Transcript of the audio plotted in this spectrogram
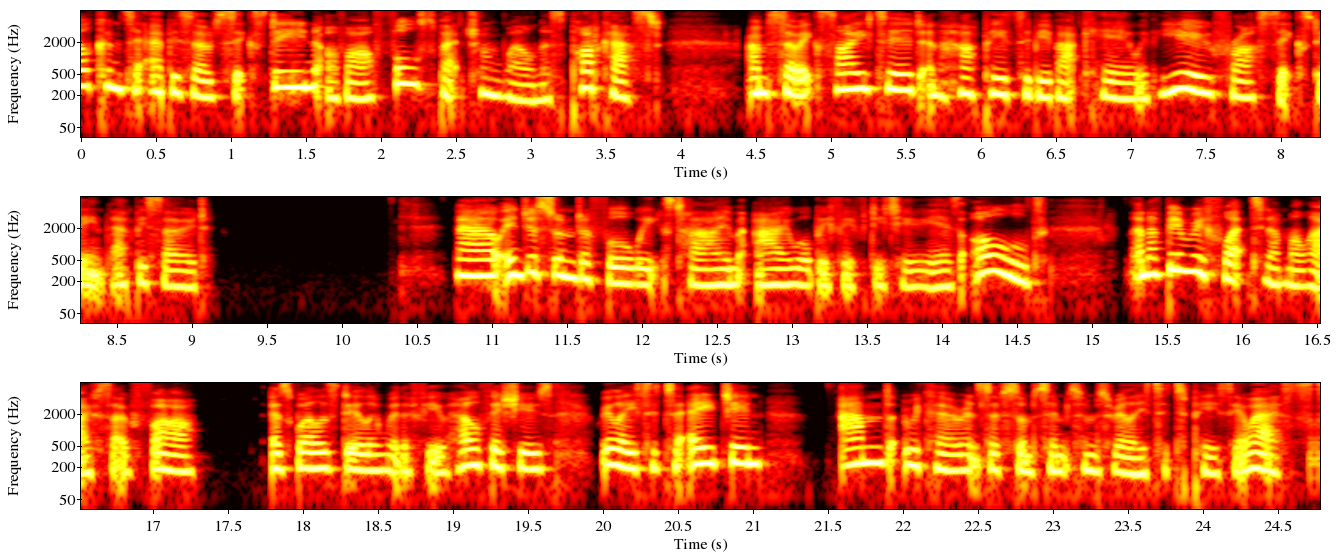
Welcome to episode 16 of our Full Spectrum Wellness podcast. I'm so excited and happy to be back here with you for our 16th episode. Now, in just under four weeks' time, I will be 52 years old, and I've been reflecting on my life so far, as well as dealing with a few health issues related to aging and recurrence of some symptoms related to PCOS,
